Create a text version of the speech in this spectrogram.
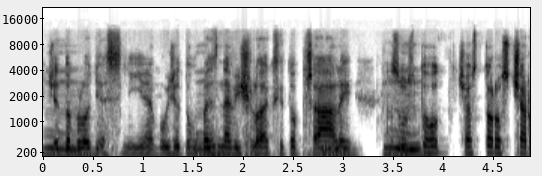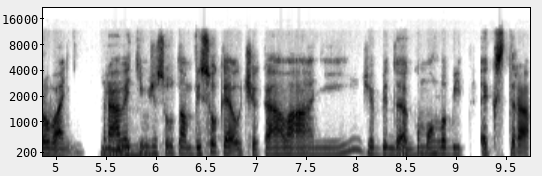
mm. že to bylo hmm. děsný, nebo že to vůbec mm. nevyšlo, jak si to přáli. Mm. A jsou z hmm. toho často rozčarovaní. Právě tím, že jsou tam vysoké očekávání, že by to mm. jako mohlo být extra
